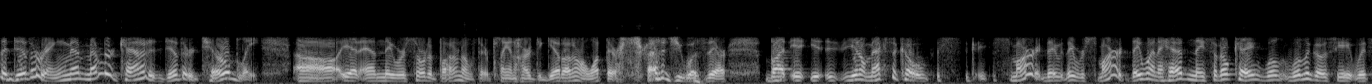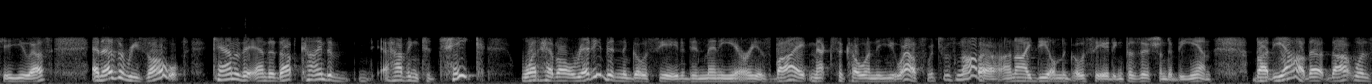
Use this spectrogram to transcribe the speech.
the dithering. Me- Remember, Canada dithered terribly, uh, and, they were sort of I don't know if they're playing hard to get. I don't know what their strategy was there, but it, it, you know, Mexico smart. They they were smart. They went ahead and they said, okay, we'll we'll negotiate with you, U.S. And as a result, Canada ended up kind of having to take what had already been negotiated in many areas by Mexico and the U.S., which was not a, an ideal negotiating position to be in. But yeah, that that was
